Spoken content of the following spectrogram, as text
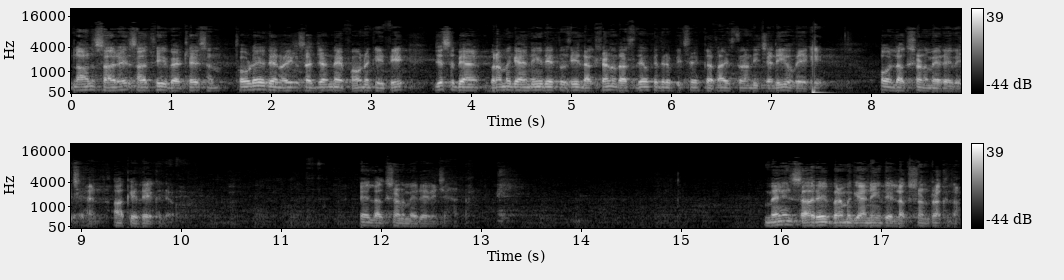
ਨਾਲ ਸਾਰੇ ਸਾਥੀ ਬੈਠੇ ਸਨ। ਥੋੜੇ ਦਿਨ ਇੱਕ ਸੱਜਣ ਨੇ ਫੋਨ ਕੀਤੀ। ਜਿਸ ਬ੍ਰਹਮ ਗਿਆਨੀ ਦੇ ਤੁਸੀਂ ਲਕਸ਼ਣ ਦੱਸ ਦਿਓ ਕਿਧਰ ਪਿੱਛੇ ਕਥਾ ਇਸ ਤਰ੍ਹਾਂ ਦੀ ਚਲੀ ਹੋਵੇਗੀ। ਉਹ ਲਕਸ਼ਣ ਮੇਰੇ ਵਿੱਚ ਹਨ। ਆ ਕੇ ਦੇਖ ਲਿਓ। ਇਹ ਲਕਸ਼ਣ ਮੇਰੇ ਵਿੱਚ ਹਨ। ਮੈਂ ਸਾਰੇ ਬ੍ਰਹਮ ਗਿਆਨੀ ਦੇ ਲਕਸ਼ਣ ਰੱਖਦਾ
